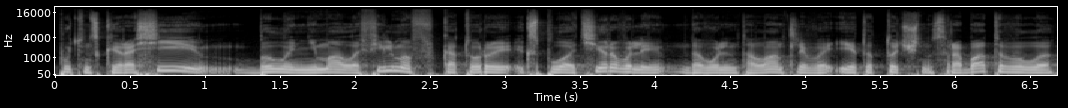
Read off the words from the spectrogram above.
путинской России было немало фильмов, которые эксплуатировали довольно талантливо, и это точно срабатывало,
